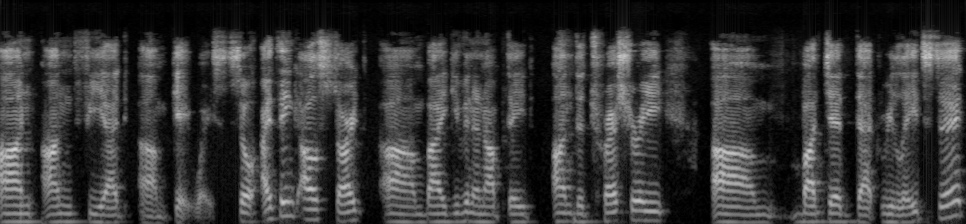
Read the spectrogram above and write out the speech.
on on fiat um, gateways. So I think I'll start um, by giving an update on the treasury um, budget that relates to it,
